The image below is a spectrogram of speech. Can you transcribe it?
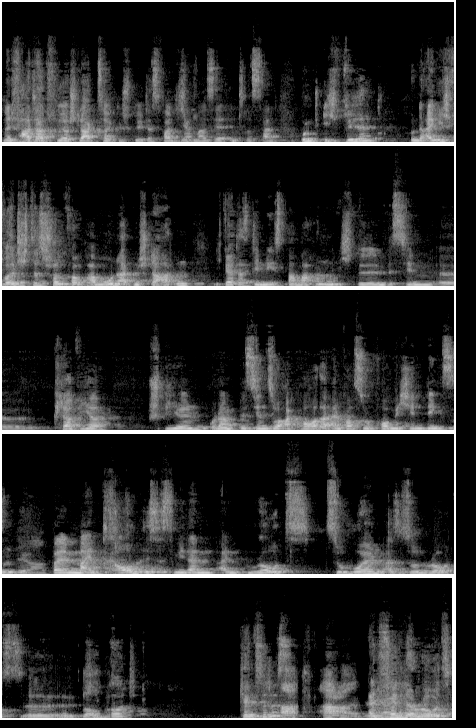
Mein Vater hat früher Schlagzeug gespielt, das fand ich ja. immer sehr interessant. Und ich will, und eigentlich wollte ich das schon vor ein paar Monaten starten, ich werde das demnächst mal machen, ich will ein bisschen äh, Klavier spielen oder ein bisschen so Akkorde einfach so vor mich hin dingsen. Ja. Weil mein Traum ist es, mir dann ein Rhodes zu holen, also so ein Rhodes äh, Keyboard. Kennst du das? Ah, ah, ein ja, Fender Rhodes.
